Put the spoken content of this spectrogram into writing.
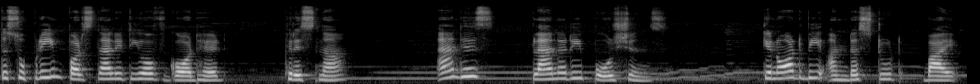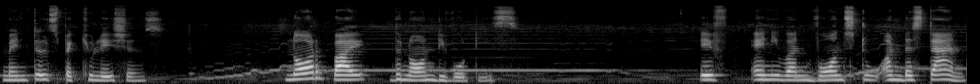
The Supreme Personality of Godhead, Krishna, and his plenary portions cannot be understood by mental speculations nor by the non devotees. If anyone wants to understand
